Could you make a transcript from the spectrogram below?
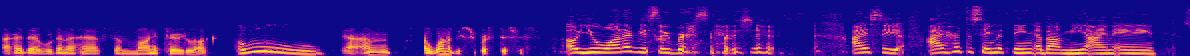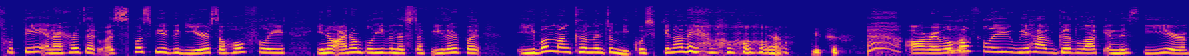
I heard that we're gonna have some monetary luck. Oh. Yeah, I'm I want to be superstitious. Oh, you want to be superstitious. I see. I heard the same thing about me. I'm a 소띠, and I heard that it's supposed to be a good year. So hopefully, you know, I don't believe in this stuff either, but 이번만큼은 좀 믿고 싶긴 하네요. Yeah, me too. All right. Well, hopefully we have good luck in this year.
